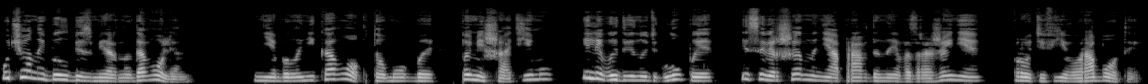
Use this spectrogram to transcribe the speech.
ученый был безмерно доволен. Не было никого, кто мог бы помешать ему или выдвинуть глупые и совершенно неоправданные возражения против его работы.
